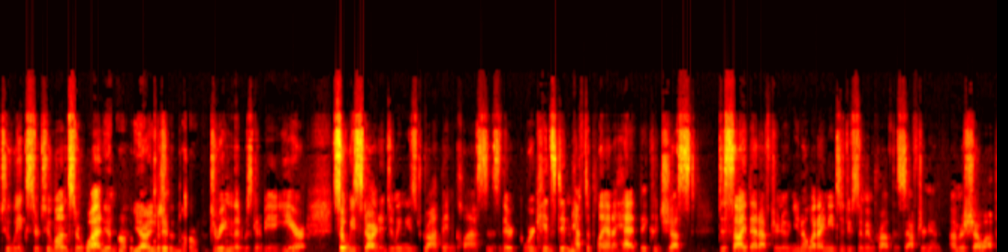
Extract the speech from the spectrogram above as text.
two weeks or two months or what. Yeah, yeah you just didn't know. Dream that it was going to be a year. So we started doing these drop-in classes. There where kids didn't have to plan ahead. They could just decide that afternoon you know what i need to do some improv this afternoon i'm going to show up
